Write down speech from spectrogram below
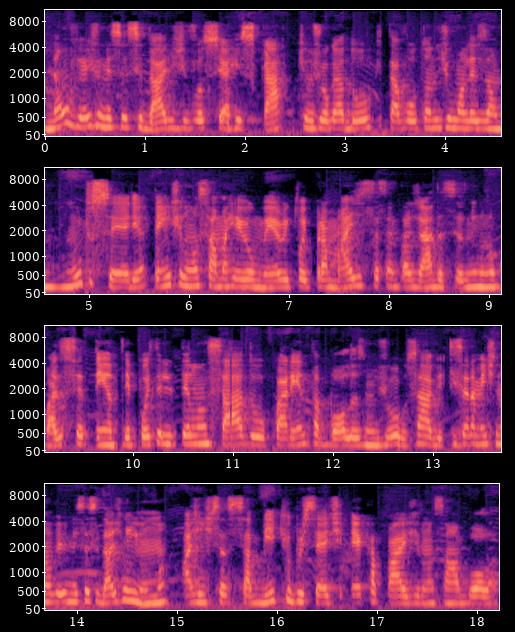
Não vejo necessidade de você arriscar que um jogador que tá voltando de uma lesão muito séria tente lançar uma Hail Mary que foi para mais de 60 jardas, se não quase 70, depois dele ter lançado 40 bolas no jogo, sabe? Sinceramente, não vejo necessidade nenhuma. A gente sabia que o Brissett é capaz de lançar uma bola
